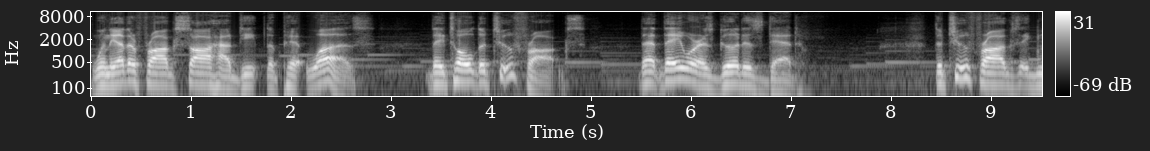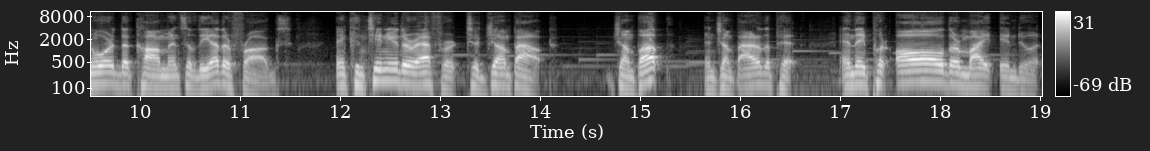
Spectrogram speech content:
When the other frogs saw how deep the pit was, they told the two frogs that they were as good as dead. The two frogs ignored the comments of the other frogs and continued their effort to jump out, jump up, and jump out of the pit, and they put all their might into it.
